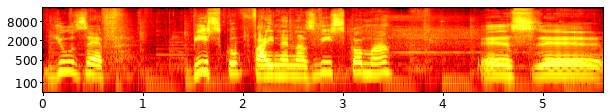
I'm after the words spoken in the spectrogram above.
Józef Biskup, fajne nazwisko ma, y, z, y,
